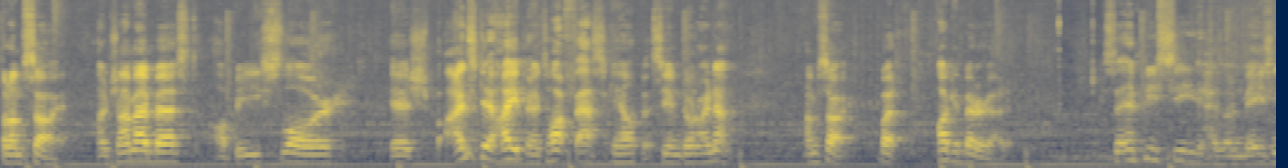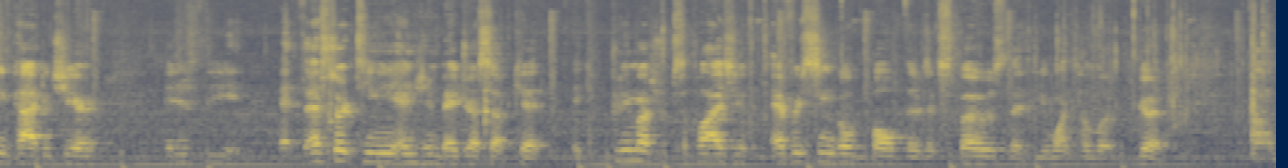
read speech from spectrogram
But I'm sorry. I'm trying my best. I'll be slower-ish. But I just get hype and I talk fast. I can't help it. See, I'm doing it right now. I'm sorry. But I'll get better at it. So MPC has an amazing package here. It is the S13 engine bay dress-up kit. It pretty much supplies you with every single bolt that is exposed that you want to look good. Um,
